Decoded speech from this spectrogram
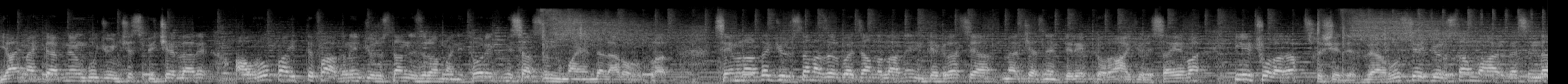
Yay məktəbinin bugünkü spikerləri Avropa İttifaqının Gürcistan üzrə monitoring missiyasının nümayəndələri olublar. Seminarda Gürcistan Azərbaycanlılarının İnteqrasiya Mərkəzinin direktoru Aygül İsayeva ilk olaraq çıxış edir və Rusiya-Gürcistan müharibəsində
